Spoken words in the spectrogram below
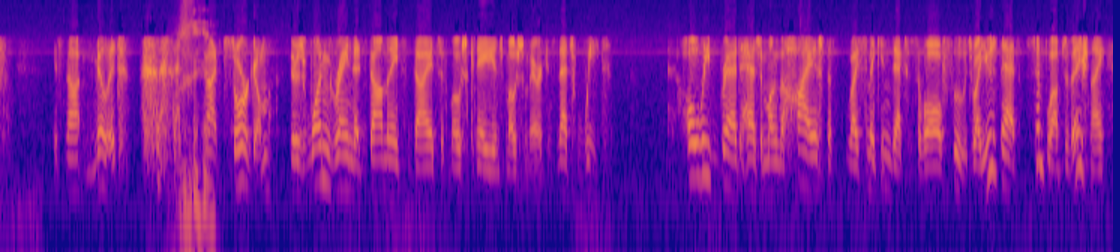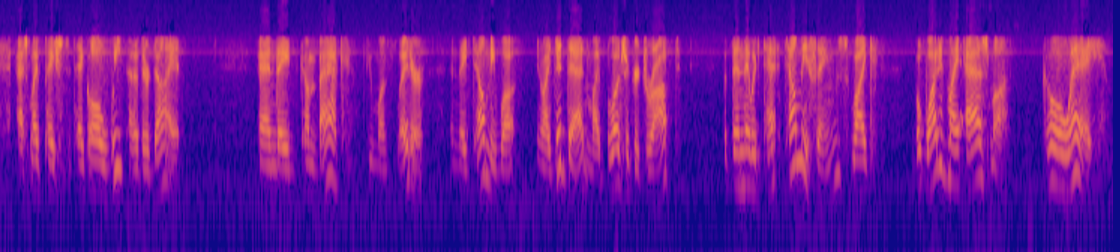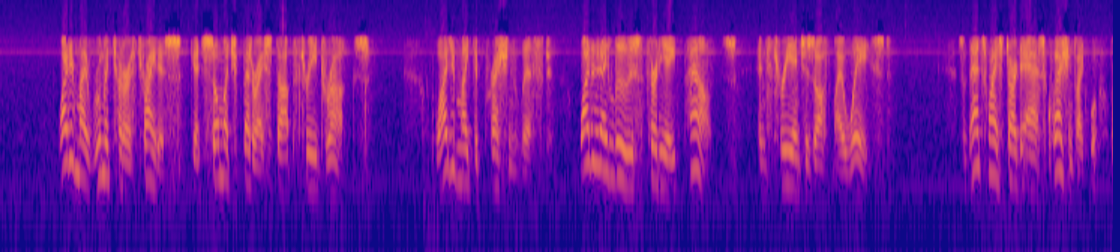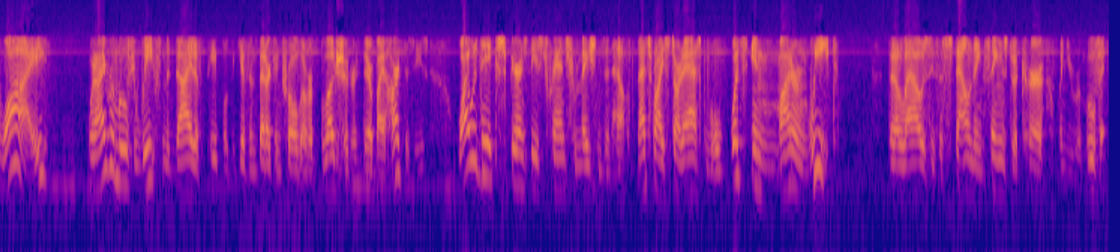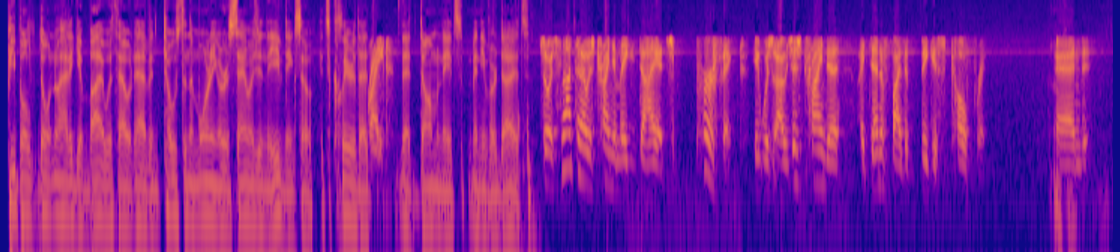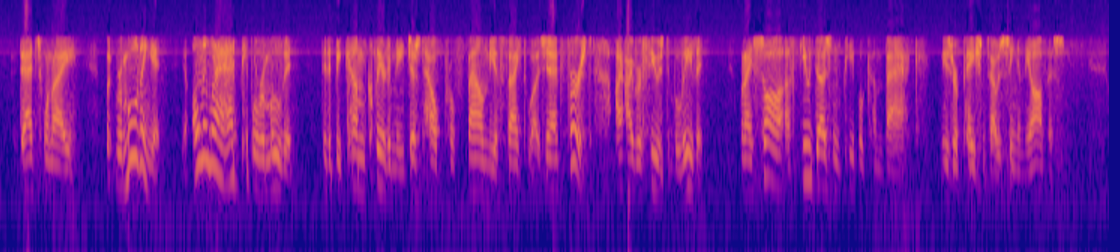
it's not millet, it's not sorghum. There's one grain that dominates the diets of most Canadians, most Americans, and that's wheat. Whole wheat bread has among the highest glycemic indexes of all foods. So I use that simple observation. I ask my patients to take all wheat out of their diet. And they'd come back a few months later and they'd tell me, well, you know, I did that and my blood sugar dropped. But then they would t- tell me things like, but why did my asthma go away? Why did my rheumatoid arthritis get so much better I stopped three drugs? Why did my depression lift? Why did I lose 38 pounds and three inches off my waist? So that's when I started to ask questions like, well, why, when I removed wheat from the diet of people to give them better control over blood sugar, thereby heart disease, why would they experience these transformations in health? That's why I started asking, well, what's in modern wheat that allows these astounding things to occur when you remove it? People don't know how to get by without having toast in the morning or a sandwich in the evening, so it's clear that right. that dominates many of our diets. So it's not that I was trying to make diets perfect. It was I was just trying to identify the biggest culprit. Okay. And that's when I but removing it, only when I had people remove it did it become clear to me just how profound the effect was. And at first, I, I refused to believe it. When I saw a few dozen people come back, these are patients I was seeing in the office,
